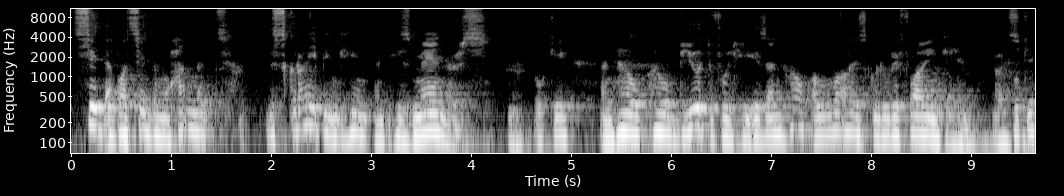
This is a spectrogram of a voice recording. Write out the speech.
said about Sayyidina Muhammad, describing him and his manners, okay, and how, how beautiful he is and how Allah is glorifying him. Okay,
